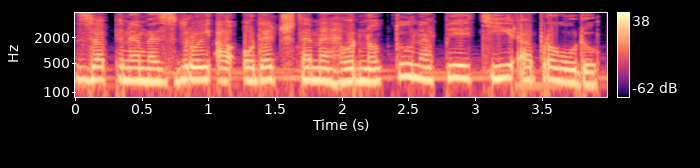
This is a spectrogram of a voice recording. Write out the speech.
Zapneme zdroj a odečteme hodnotu napětí a proudu.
